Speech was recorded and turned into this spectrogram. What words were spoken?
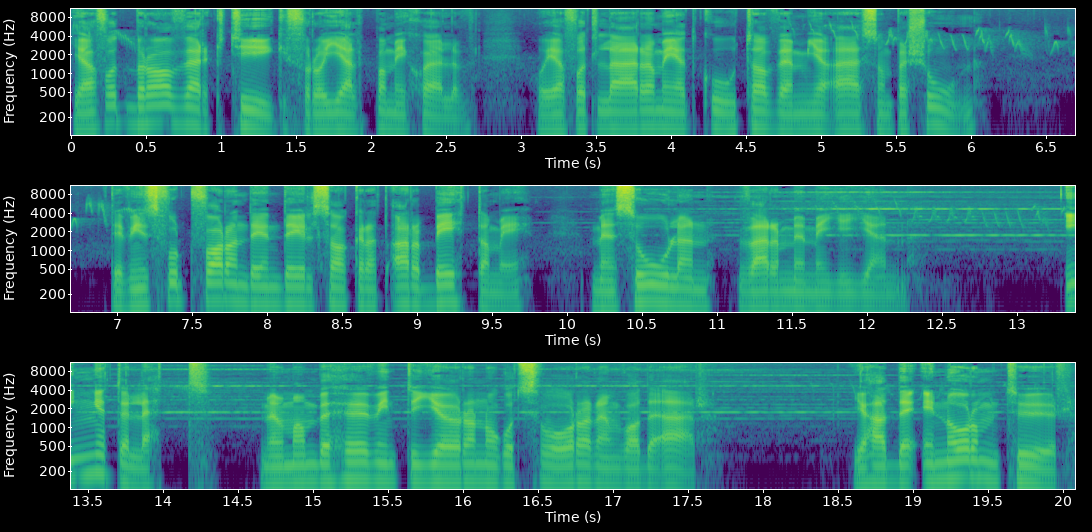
Jag har fått bra verktyg för att hjälpa mig själv och jag har fått lära mig att godta vem jag är som person. Det finns fortfarande en del saker att arbeta med, men solen värmer mig igen. Inget är lätt, men man behöver inte göra något svårare än vad det är. Jag hade enorm tur.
